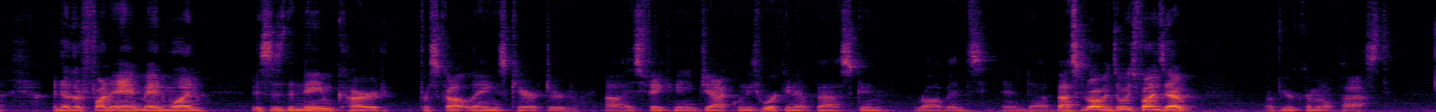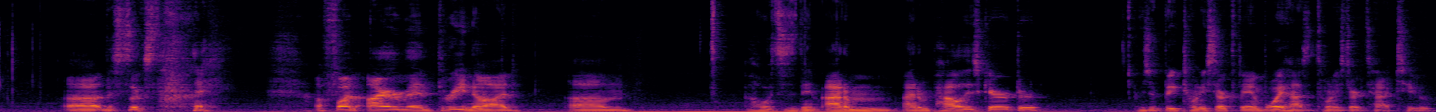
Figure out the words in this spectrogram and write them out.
another fun Ant Man one. This is the name card for Scott Lang's character, uh, his fake name Jack, when he's working at Baskin Robbins. And uh, Baskin Robbins always finds out of your criminal past. Uh, this looks like a fun Iron Man 3 nod um, oh, what's his name? Adam Adam Pally's character, who's a big Tony Stark fanboy, has a Tony Stark tattoo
